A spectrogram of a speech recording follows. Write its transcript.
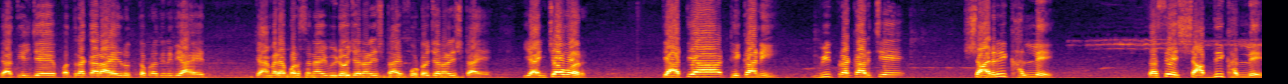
त्यातील जे पत्रकार आहेत वृत्तप्रतिनिधी आहेत कॅमेरा पर्सन आहे व्हिडिओ जर्नलिस्ट आहे फोटो जर्नलिस्ट आहे यांच्यावर त्या त्या ठिकाणी विविध प्रकारचे शारीरिक हल्ले तसेच शाब्दिक हल्ले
